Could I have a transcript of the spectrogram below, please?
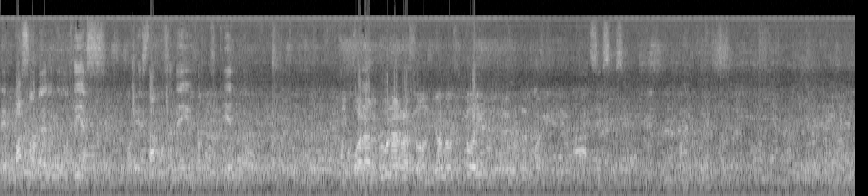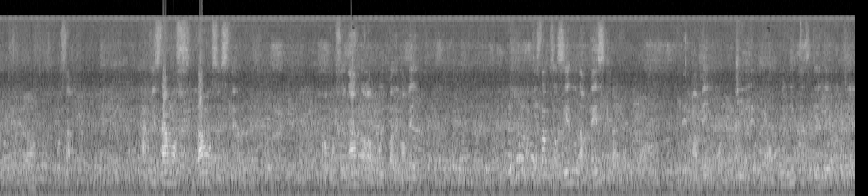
Le paso a ver en unos días, porque estamos en ello, estamos viendo. Y por alguna razón yo no estoy, preguntas por qué. Ah, sí, sí, sí. Pues, aquí estamos, estamos este, promocionando la pulpa de mamey. Aquí estamos haciendo una mezcla de mamey con chile, apenitas tiene chile.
